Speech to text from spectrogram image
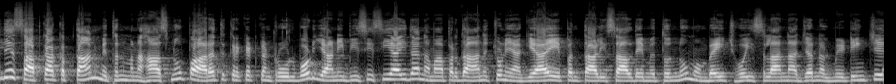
ਦੇ ਸਾਬਕਾ ਕਪਤਾਨ ਮਿਥੁਨ ਮਨਹਾਸ ਨੂੰ ਭਾਰਤ ਕ੍ਰਿਕਟ ਕੰਟਰੋਲ ਬੋਰਡ ਯਾਨੀ BCCI ਦਾ ਨਵਾਂ ਪ੍ਰਧਾਨ ਚੁਣਿਆ ਗਿਆ। ਹੈ 45 ਸਾਲ ਦੇ ਮਿਥੁਨ ਨੂੰ ਮੁੰਬਈ 'ਚ ਹੋਈ ਸਾਲਾਨਾ ਜਨਰਲ ਮੀਟਿੰਗ 'ਚ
